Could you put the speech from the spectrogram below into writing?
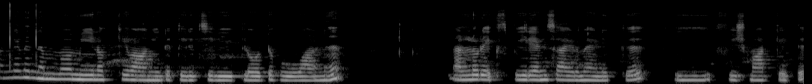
അങ്ങനെ നമ്മൾ മീനൊക്കെ വാങ്ങിയിട്ട് തിരിച്ച് വീട്ടിലോട്ട് പോവാണ്. നല്ലൊരു എക്സ്പീരിയൻസ് ആയിരുന്നു എനിക്ക് ഈ ഫിഷ് മാർക്കറ്റ്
